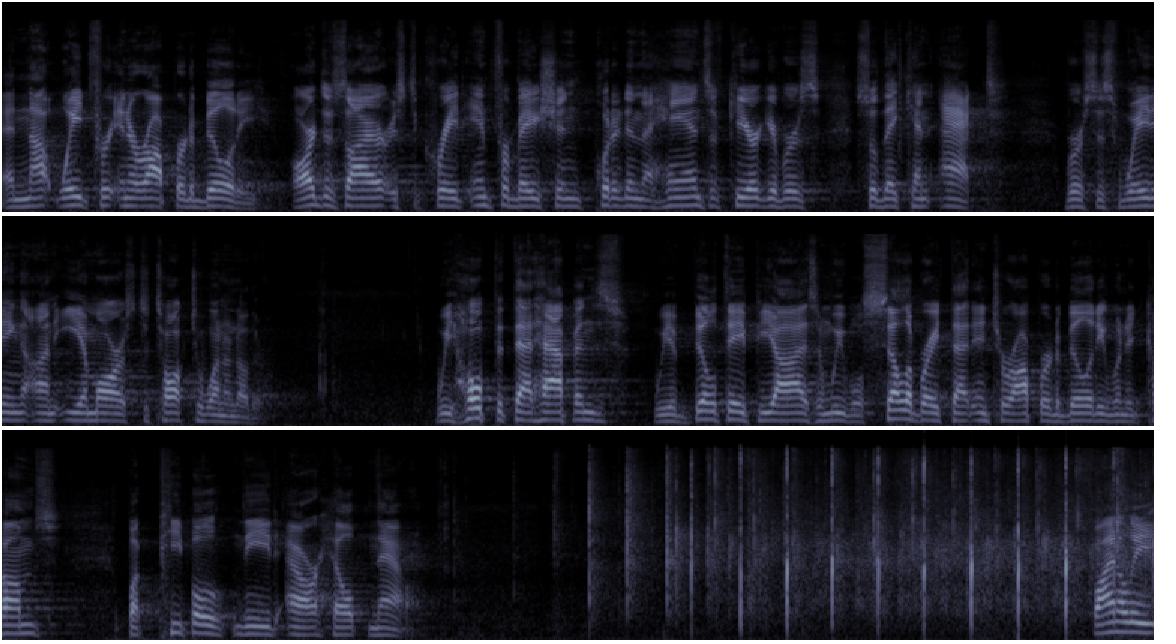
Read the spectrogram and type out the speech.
and not wait for interoperability. Our desire is to create information, put it in the hands of caregivers so they can act versus waiting on EMRs to talk to one another. We hope that that happens. We have built APIs and we will celebrate that interoperability when it comes, but people need our help now. Finally,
